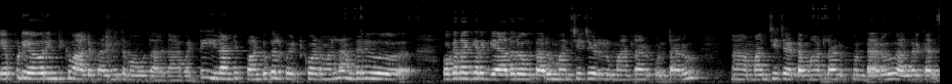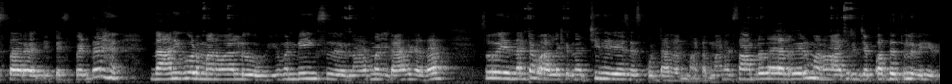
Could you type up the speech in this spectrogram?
ఎప్పుడు ఎవరింటికి వాళ్ళు పరిమితం అవుతారు కాబట్టి ఇలాంటి పండుగలు పెట్టుకోవడం వల్ల అందరూ ఒక దగ్గర గ్యాదర్ అవుతారు మంచి చెడులు మాట్లాడుకుంటారు మంచి చెడ్డ మాట్లాడుకుంటారు అందరు కలుస్తారు అని చెప్పేసి పెడితే దానికి కూడా మన వాళ్ళు హ్యూమన్ బీయింగ్స్ నార్మల్ కాదు కదా. సో ఏంటంటే వాళ్ళకి నచ్చింది చేసేసుకుంటారనమాట మన సాంప్రదాయాలు వేరు మనం ఆచరించే పద్ధతులు వేరు.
